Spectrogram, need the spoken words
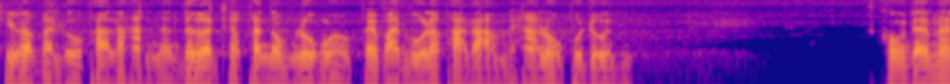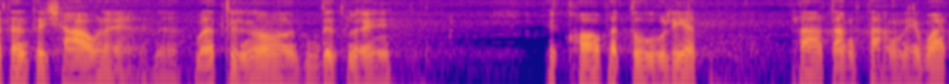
คิดว่าบรรลุพระอรหันต์นะเดินจากพนมรุ้งมาไปวัดบูรพารามไปหาหลวงปู่ดุล คงเดินมาตั้งแต่เช้าเลยนะมาถึงเอาดึกเลยไปไปเคาะประตูเรียกพระต่างๆ ในวัด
